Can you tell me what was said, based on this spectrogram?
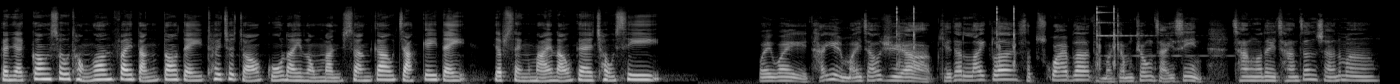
近日江苏同安徽等多地推出咗鼓励农民上交宅基地入城买楼嘅措施。喂喂，睇完咪走住啊！记得 like 啦、subscribe 啦，同埋揿钟仔先，撑我哋撑真相啊嘛！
